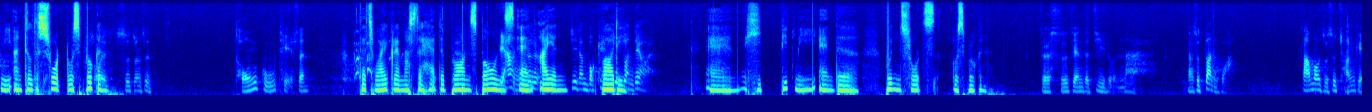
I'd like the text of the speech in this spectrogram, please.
me until the sword was broken. That's why Grandmaster had the bronze bones and iron body. And he beat me, and the wooden sword was broken. 这个时间的巨轮呐、啊，那是断法。达摩只是传给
